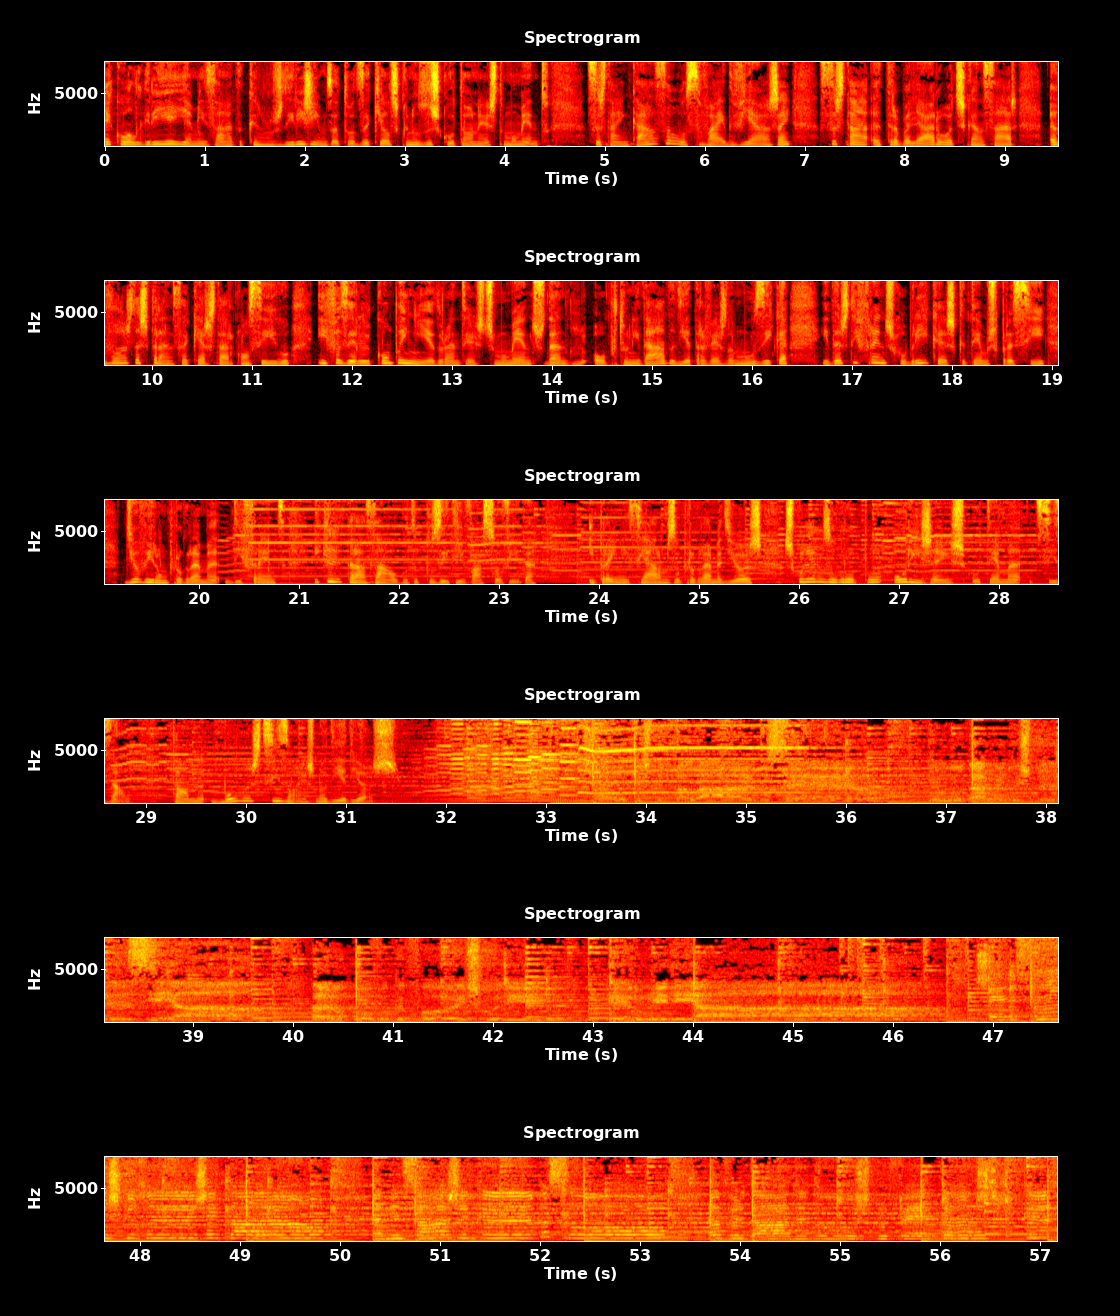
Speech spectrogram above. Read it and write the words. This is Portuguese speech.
É com alegria e amizade que nos dirigimos a todos aqueles que nos escutam neste momento. Se está em casa ou se vai de viagem, se está a trabalhar ou a descansar, a Voz da Esperança quer estar consigo e fazer-lhe companhia durante estes momentos, dando-lhe a oportunidade de, através da música e das diferentes rubricas que temos para si, de ouvir um programa diferente e que lhe traz algo de positivo à sua vida. E para iniciarmos o programa de hoje, escolhemos o grupo Origens, o tema Decisão. Tome boas decisões no dia de hoje. Já ouviste falar do céu, de um lugar muito especial para um povo que foi escolhido por ter um ideal. Gerações que rejeitaram a mensagem que passou, a verdade dos profetas que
